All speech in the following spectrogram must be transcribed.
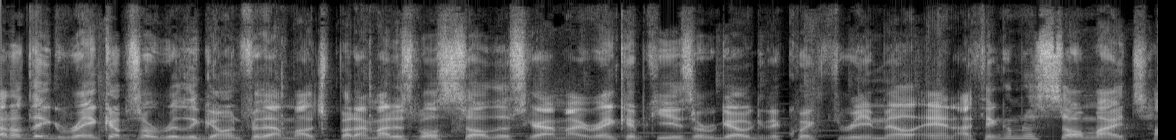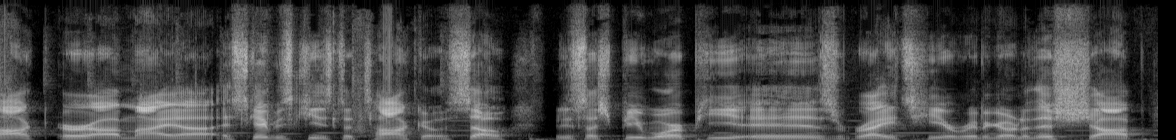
I don't think rank ups are really going for that much, but I might as well sell this guy my rank up keys. There we go. Get a quick three mil. And I think I'm going to sell my talk or uh, my uh, escapist keys to Taco. So P Warp, he is right here. We're going to go to this shop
